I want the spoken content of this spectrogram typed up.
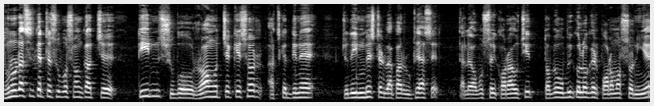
ধনুরাশির ক্ষেত্রে শুভ সংখ্যা হচ্ছে তিন, শুভ রং হচ্ছে কেশর। আজকের দিনে যদি ইনভেস্টের ব্যাপার উঠে আসে তাহলে অবশ্যই করা উচিত। তবে অভিজ্ঞ লোকের পরামর্শ নিয়ে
